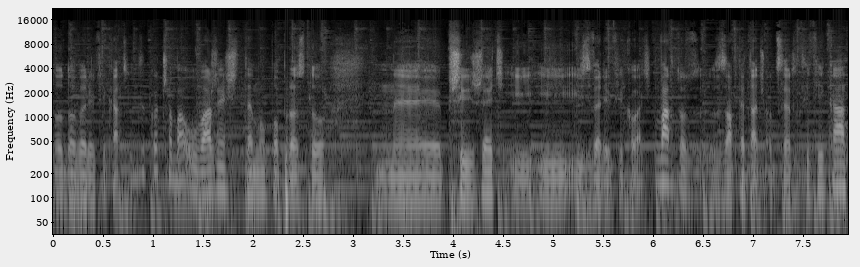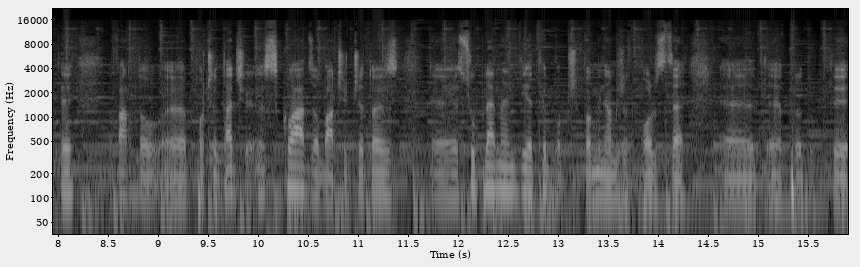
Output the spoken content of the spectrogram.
to do weryfikacji, tylko trzeba uważnie się temu po prostu przyjrzeć i, i, i zweryfikować. Warto zapytać o certyfikaty, warto poczytać skład, zobaczyć, czy to jest suplement suplement diety, bo przypominam, że w Polsce e, produkty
